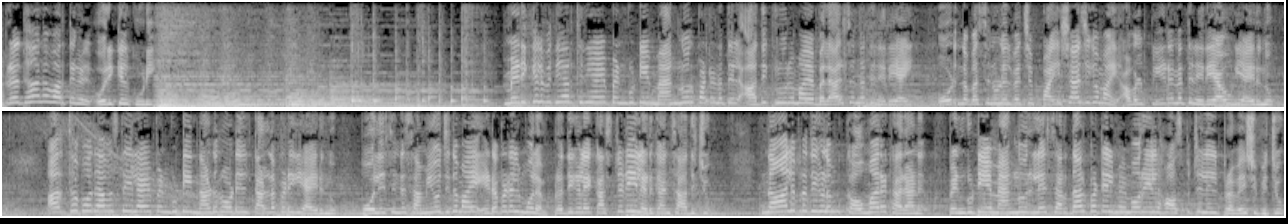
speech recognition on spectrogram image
പ്രധാന വാർത്തകൾ ഒരിക്കൽ കൂടി. മെഡിക്കൽ വിദ്യാർത്ഥിനിയായ പെൺകുട്ടി മാംഗ്ലൂർ പട്ടണത്തിൽ അതിക്രൂരമായ ബലാത്സംഗത്തിനിരയായി. ഓടുന്ന ബസ്സിനുള്ളിൽ വെച്ച് പൈശാചികമായി അവൾ പീഡനത്തിനിരയാവുകയായിരുന്നു. അർദ്ധബോധാവസ്ഥയിലായ പെൺകുട്ടി നടുറോഡിൽ തള്ളപ്പെടുകയായിരുന്നു. പോലീസിന്റെ സംയോജിതമായ ഇടപെടൽ മൂലം പ്രതികളെ കസ്റ്റഡിയിലെടുക്കാൻ സാധിച്ചു. നാല് പ്രതികളും കൗമാരക്കാരാണ്. പെൺകുട്ടിയെ മാംഗ്ലൂരിലെ സർദാർ പട്ടേൽ മെമ്മോറിയൽ ഹോസ്പിറ്റലിൽ പ്രവേശിപ്പിച്ചു.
